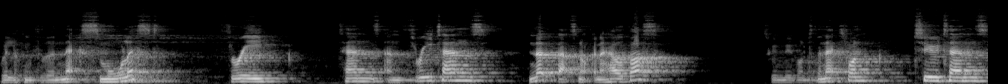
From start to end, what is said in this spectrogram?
We're looking for the next smallest. Three tens and three tens. Nope, that's not going to help us. So we move on to the next one. Two tens,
